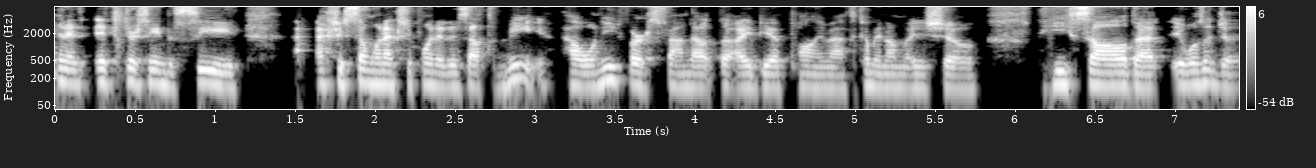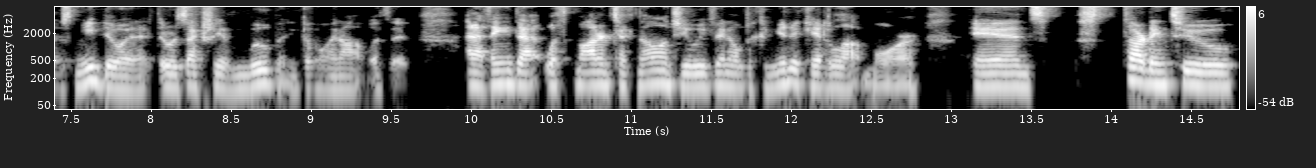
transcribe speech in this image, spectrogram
and it's interesting to see actually someone actually pointed this out to me how when he first found out the idea of polymath coming on my show he saw that it wasn't just me doing it there was actually a movement going on with it. And i think that with modern technology we've been able to communicate a lot more and starting to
